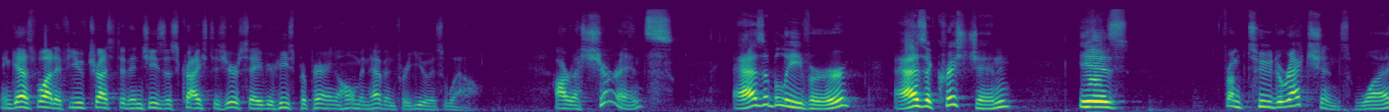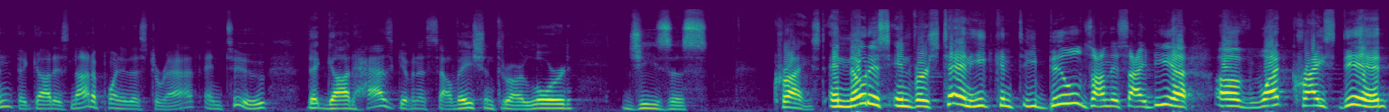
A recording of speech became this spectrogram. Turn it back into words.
And guess what? If you've trusted in Jesus Christ as your Savior, He's preparing a home in heaven for you as well. Our assurance as a believer, as a Christian, is from two directions. One, that God has not appointed us to wrath, and two, that God has given us salvation through our Lord Jesus Christ. And notice in verse 10, he, can, he builds on this idea of what Christ did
